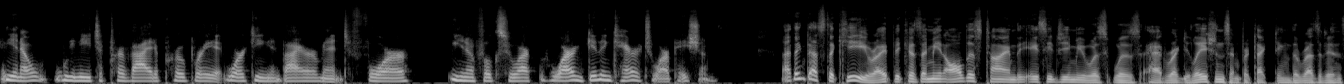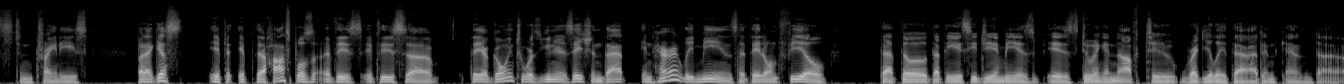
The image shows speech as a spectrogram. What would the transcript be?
you know, we need to provide appropriate working environment for, you know, folks who are who are giving care to our patients. I think that's the key, right? Because I mean, all this time the ACGME was was had regulations and protecting the residents and trainees, but I guess if if the hospitals if these if these uh, they are going towards unionization, that inherently means that they don't feel that though that the ACGME is is doing enough to regulate that and and uh,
